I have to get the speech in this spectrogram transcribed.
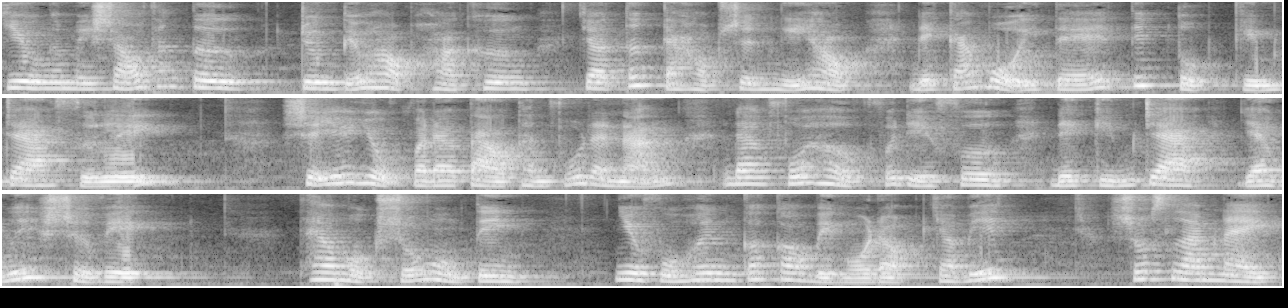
Chiều ngày 16 tháng 4, trường tiểu học Hòa Khương cho tất cả học sinh nghỉ học để cán bộ y tế tiếp tục kiểm tra xử lý. Sở Giáo dục và Đào tạo thành phố Đà Nẵng đang phối hợp với địa phương để kiểm tra, giải quyết sự việc. Theo một số nguồn tin, nhiều phụ huynh có con bị ngộ độc cho biết số slime này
